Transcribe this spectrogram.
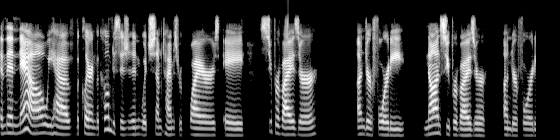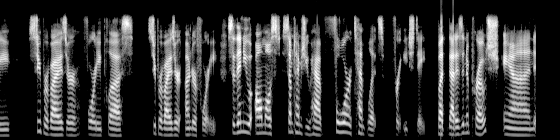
And then now we have McLaren Macomb decision which sometimes requires a supervisor under 40 non supervisor under 40, supervisor 40 plus, supervisor under 40. So then you almost sometimes you have four templates for each state. But that is an approach. And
